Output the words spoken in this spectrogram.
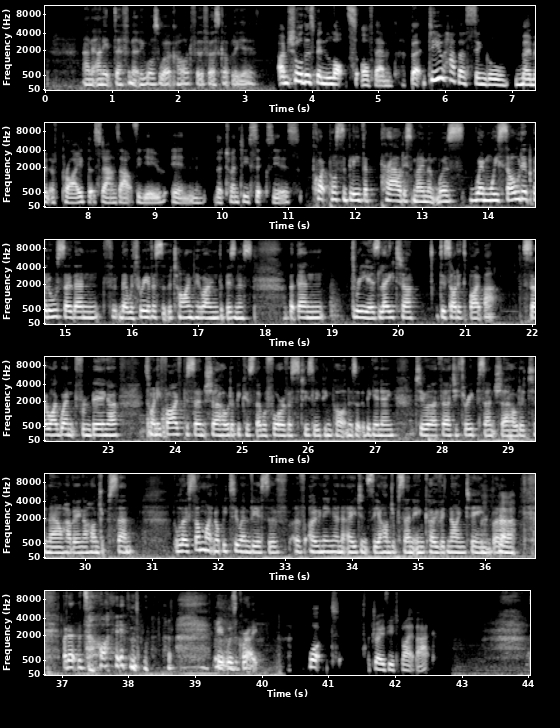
and and it definitely was work hard for the first couple of years. I'm sure there's been lots of them, but do you have a single moment of pride that stands out for you in the 26 years? Quite possibly the proudest moment was when we sold it, but also then there were three of us at the time who owned the business, but then three years later decided to buy it back. So I went from being a 25% shareholder because there were four of us, two sleeping partners at the beginning, to a 33% shareholder to now having 100% although some might not be too envious of, of owning an agency 100% in COVID 19, but, uh, but at the time, it was great. What drove you to buy it back?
